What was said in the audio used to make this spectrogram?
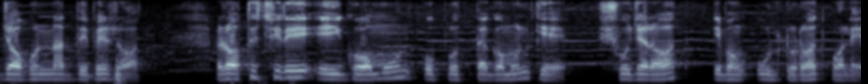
জগন্নাথ দেবের রথ। রথে ছেড়ে এই গমন ও প্রত্যাগমনকে সোজা রথ এবং উল্টো রথ বলে।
